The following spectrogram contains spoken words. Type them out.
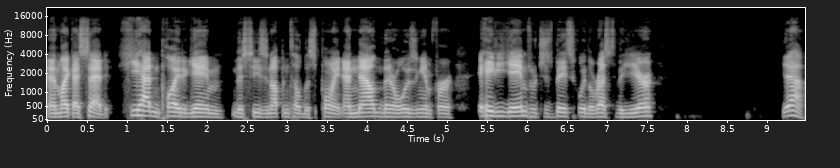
And like I said, he hadn't played a game this season up until this point, and now they're losing him for 80 games, which is basically the rest of the year. Yeah,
